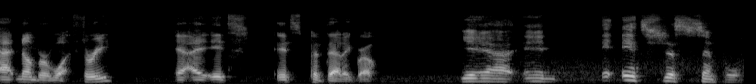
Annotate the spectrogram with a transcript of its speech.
at number what three? Yeah, it's it's pathetic, bro. Yeah, and it, it's just simple.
